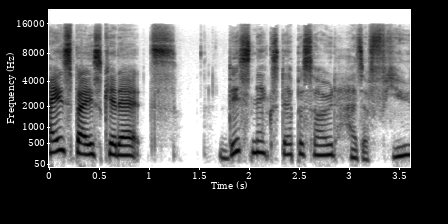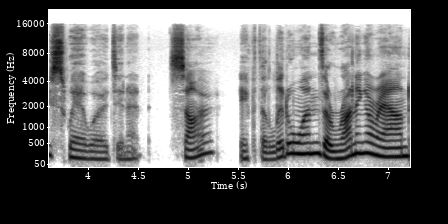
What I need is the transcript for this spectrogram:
Hey, Space Cadets! This next episode has a few swear words in it, so if the little ones are running around,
